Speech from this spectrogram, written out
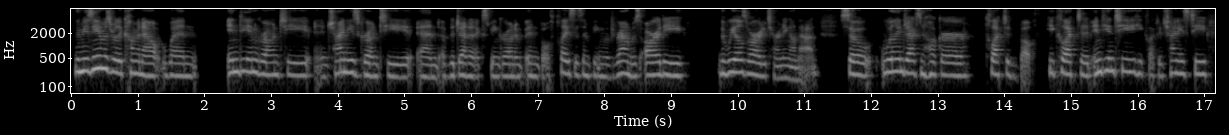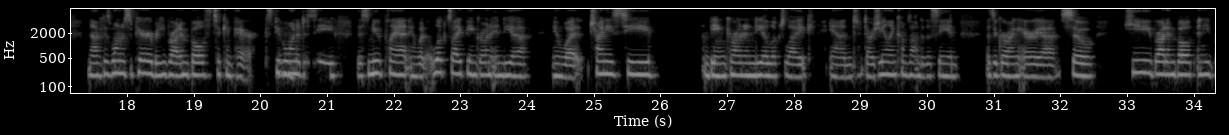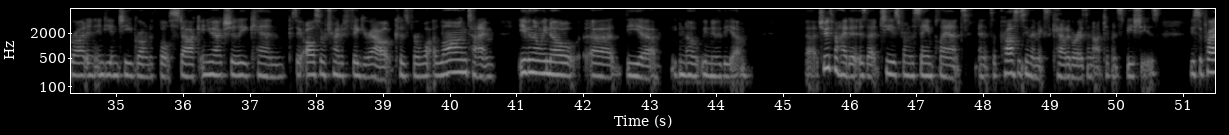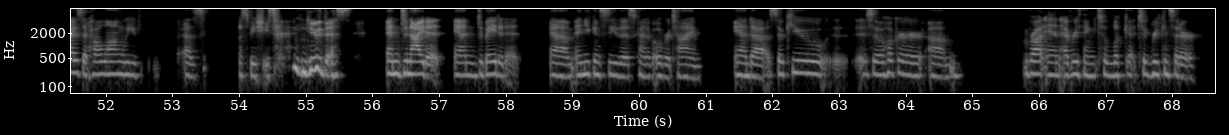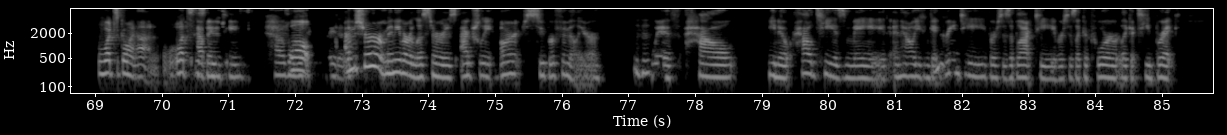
the museum is really coming out when Indian grown tea and Chinese grown tea and of the genetics being grown in, in, both places and being moved around was already the wheels were already turning on that. So William Jackson Hooker collected both. He collected Indian tea, he collected Chinese tea, not because one was superior, but he brought in both to compare because people mm-hmm. wanted to see this new plant and what it looked like being grown in India and what Chinese tea being grown in India looked like. And Darjeeling comes onto the scene as a growing area. So he brought in both and he brought in Indian tea grown with both stock. And you actually can, because they also were trying to figure out, because for a long time, even though we know uh, the, uh, even though we knew the um, uh, truth behind it is that tea is from the same plant and it's the processing that makes the categories and not different species. Be surprised at how long we've, as a species, knew this and denied it and debated it um, and you can see this kind of over time and uh, so Kew uh, so hooker um, brought in everything to look at to reconsider what's going on what's, happening to how's well i'm sure many of our listeners actually aren't super familiar mm-hmm. with how you know how tea is made and how you can get mm-hmm. green tea versus a black tea versus like a pure like a tea brick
